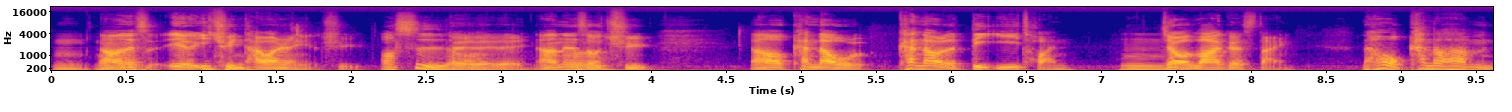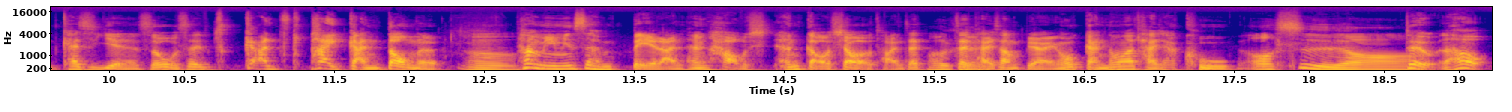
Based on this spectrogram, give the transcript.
嗯。然后那时也有一群台湾人也去。哦，是哦。对对对。然后那时候去。然后看到我看到了第一团，嗯，叫 Lagerstein。然后我看到他们开始演的时候，我是感太感动了。嗯，他们明明是很北蓝、很好、很搞笑的团，在在台上表演，我感动到台下哭。哦，是哦。对，然后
